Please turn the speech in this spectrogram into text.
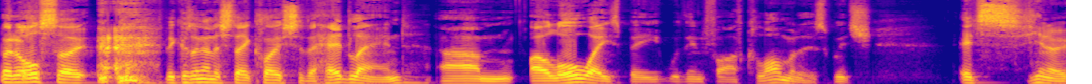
but also because I'm going to stay close to the headland, um, I'll always be within five kilometres, which it's you know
